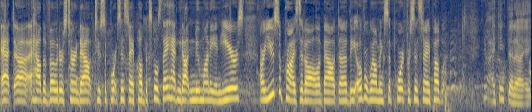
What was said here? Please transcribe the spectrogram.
at uh, how the voters turned out to support Cincinnati Public Schools. They hadn't gotten new money in years. Are you surprised at all about uh, the overwhelming support for Cincinnati Public? You know, I think that uh,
